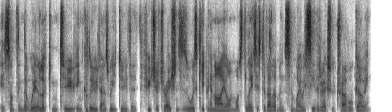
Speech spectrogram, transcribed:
it's something that we're looking to include as we do the, the future iterations is always keeping an eye on what's the latest developments and where we see the direction of travel going.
